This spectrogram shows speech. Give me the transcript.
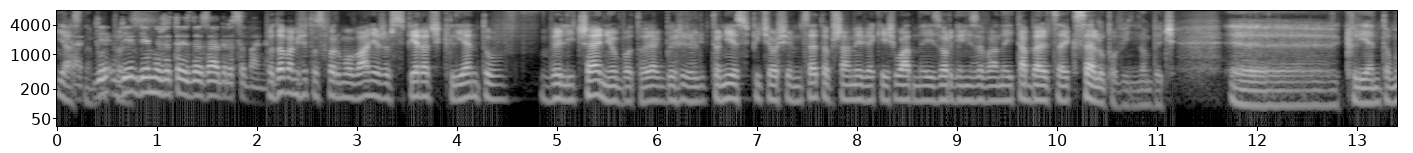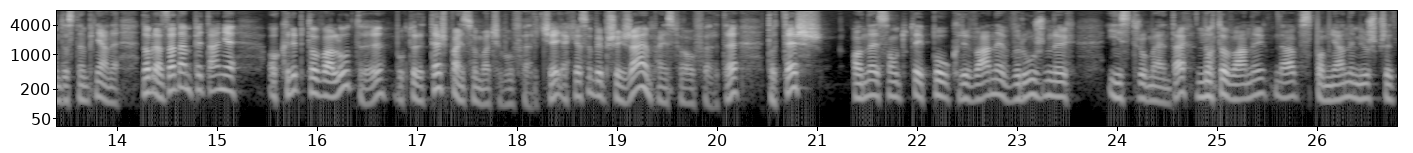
Jasne. Tak, wie, jest... Wiemy, że to jest do zaadresowania. Podoba mi się to sformułowanie, że wspierać klientów w wyliczeniu, bo to jakby, jeżeli to nie jest w picie 8C, to przynajmniej w jakiejś ładnej, zorganizowanej tabelce Excelu powinno być yy, klientom udostępniane. Dobra, zadam pytanie o kryptowaluty, bo które też Państwo macie w ofercie. Jak ja sobie przejrzałem Państwa ofertę, to też one są tutaj poukrywane w różnych instrumentach notowanych na wspomnianym już przed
